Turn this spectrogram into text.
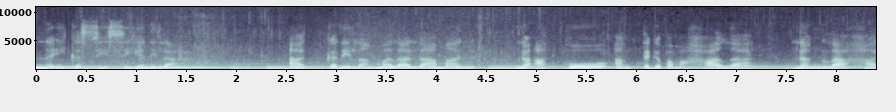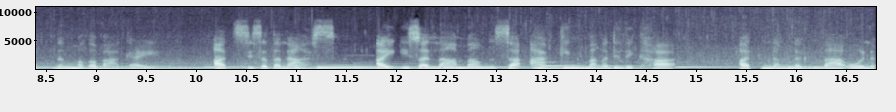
na ikasisiya nila at kanilang malalaman na ako ang tagapamahala ng lahat ng mga bagay at si Satanas ay isa lamang sa aking mga nilikha at nang naglaon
